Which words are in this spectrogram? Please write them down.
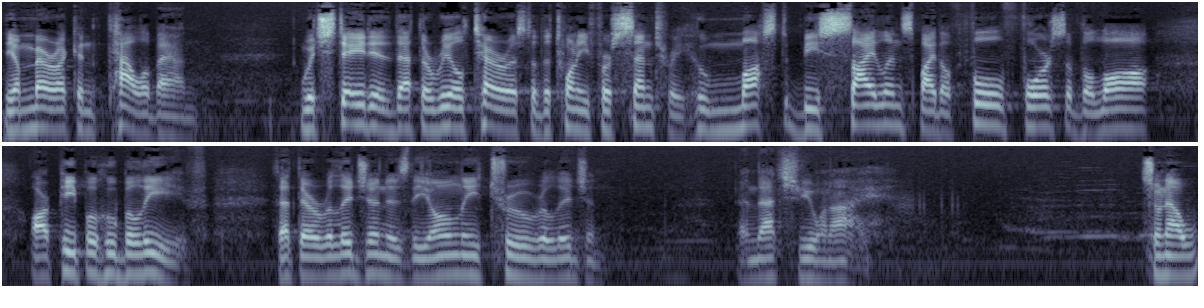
The American Taliban, which stated that the real terrorists of the 21st century, who must be silenced by the full force of the law, are people who believe that their religion is the only true religion. And that's you and I. So now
